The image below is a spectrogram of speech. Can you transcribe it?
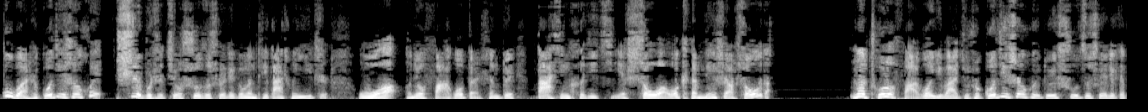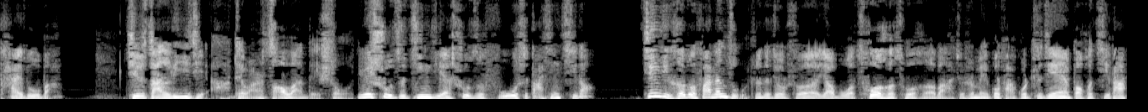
不管是国际社会是不是就数字税这个问题达成一致，我我就法国本身对大型科技企业收啊，我肯定是要收的。那除了法国以外，就说国际社会对于数字税这个态度吧。其实咱理解啊，这玩意儿早晚得收，因为数字经济啊、数字服务是大行其道，经济合作发展组织的，就是说，要不我撮合撮合吧，就是美国、法国之间，包括其他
